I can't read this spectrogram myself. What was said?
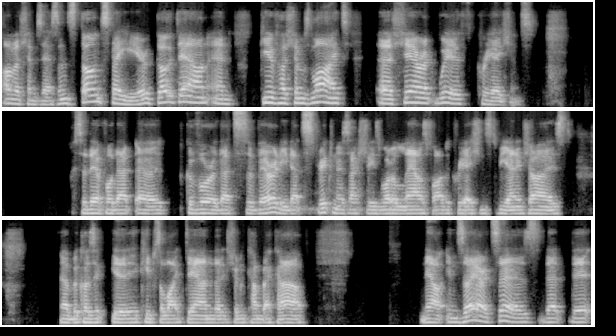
of Hashem's essence. Don't stay here. Go down and give Hashem's light uh, share it with creations. So therefore, that uh, gavura, that severity, that strictness, actually is what allows for other creations to be energized, uh, because it, it keeps the light down that it shouldn't come back up. Now, in Zohar, it says that the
